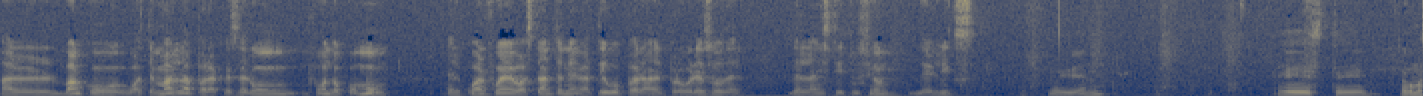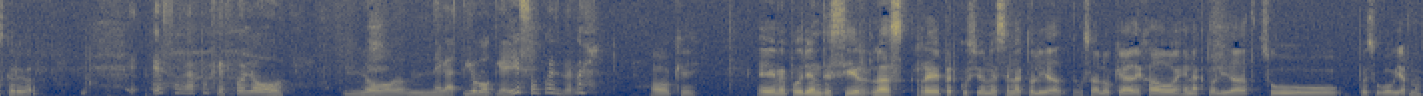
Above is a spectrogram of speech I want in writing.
al Banco Guatemala para sea un fondo común, el cual fue bastante negativo para el progreso de, de la institución del IX. Muy bien. Este, ¿Algo más que agregar? Eso, ¿verdad? Porque fue lo, lo negativo que hizo, pues, ¿verdad? Ok. Eh, ¿Me podrían decir las repercusiones en la actualidad? O sea, lo que ha dejado en actualidad su, pues, su gobierno.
